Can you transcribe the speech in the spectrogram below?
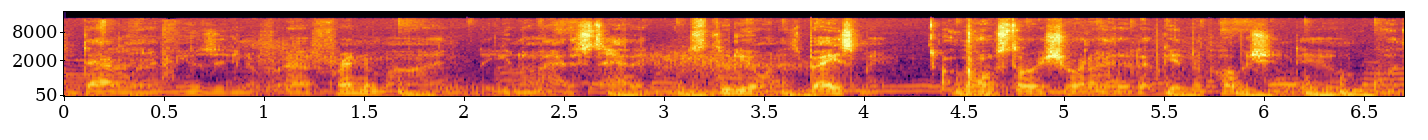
of dabbling in music, and a, a friend of mine, you know, had a, had a studio in his basement. Long story short, I ended up getting a publishing deal with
